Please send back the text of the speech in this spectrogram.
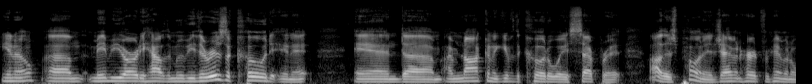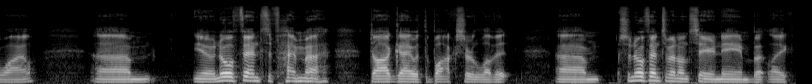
You know, um, maybe you already have the movie. There is a code in it, and um, I'm not going to give the code away separate. Oh, there's Ponage. I haven't heard from him in a while. Um, you know, no offense if I'm a dog guy with the boxer, love it. Um, so no offense if I don't say your name, but like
